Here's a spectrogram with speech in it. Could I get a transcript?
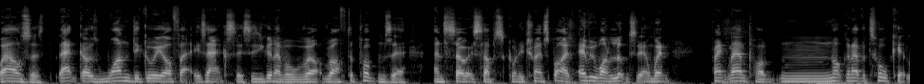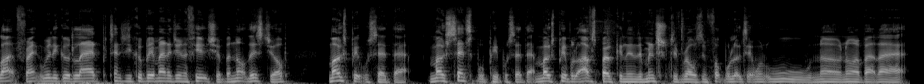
"Wowzers, that goes one degree off at its axis. You're going to have a raft of problems there." And so it subsequently transpired. Everyone looked at it and went. Frank Lampard, mm, not going to have a toolkit like Frank. Really good lad. Potentially could be a manager in the future, but not this job. Most people said that. Most sensible people said that. Most people I've spoken in administrative roles in football looked at it and went, "Ooh, no, not about that."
